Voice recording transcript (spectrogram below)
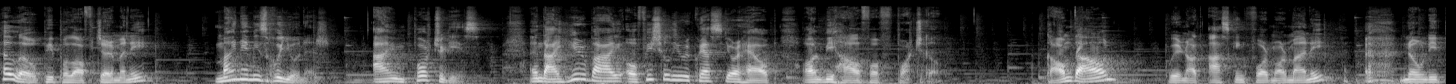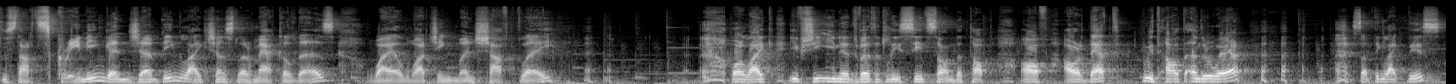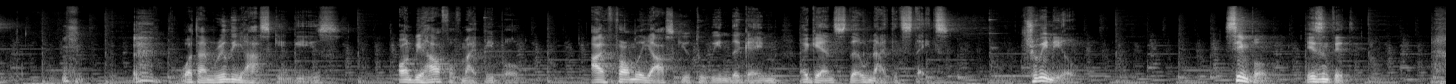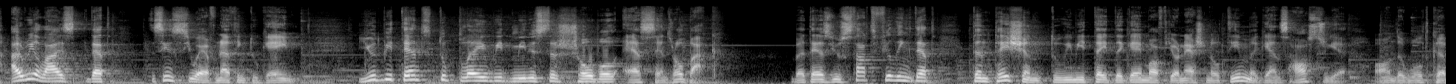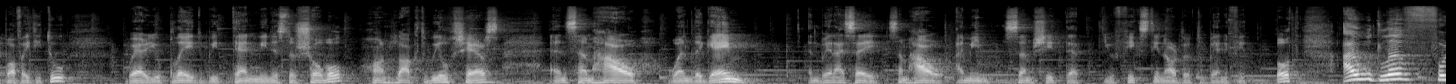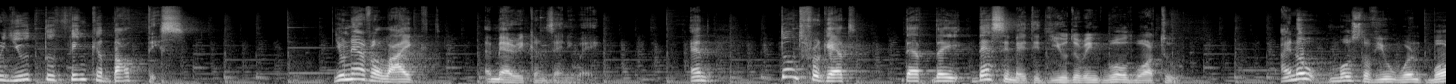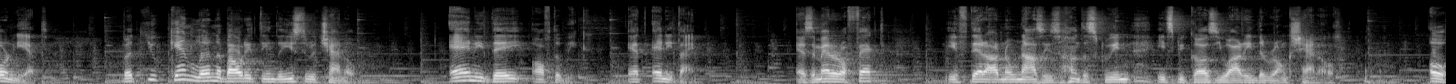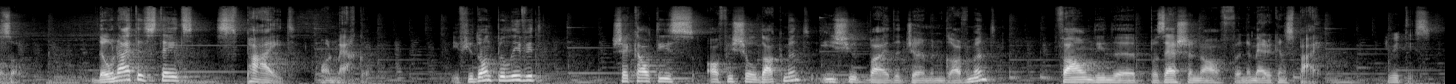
Hello, people of Germany. My name is Rui Unas. I'm Portuguese, and I hereby officially request your help on behalf of Portugal. Calm down, we're not asking for more money. no need to start screaming and jumping like Chancellor Merkel does while watching Mannschaft play. or like if she inadvertently sits on the top of our debt without underwear. Something like this. What I'm really asking is, on behalf of my people, I formally ask you to win the game against the United States. 3 0. Simple, isn't it? I realize that since you have nothing to gain, you'd be tempted to play with Minister Schauble as central back. But as you start feeling that temptation to imitate the game of your national team against Austria on the World Cup of 82, where you played with 10 Minister Schauble on locked wheelchairs and somehow won the game, and when I say somehow, I mean some shit that you fixed in order to benefit both, I would love for you to think about this. You never liked Americans anyway. And don't forget that they decimated you during World War II. I know most of you weren't born yet, but you can learn about it in the History Channel any day of the week, at any time. As a matter of fact, if there are no Nazis on the screen, it's because you are in the wrong channel. also, the United States spied on Merkel. If you don't believe it, check out this official document issued by the German government found in the possession of an American spy. Here it is.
